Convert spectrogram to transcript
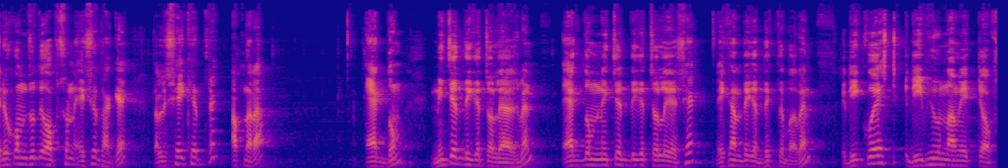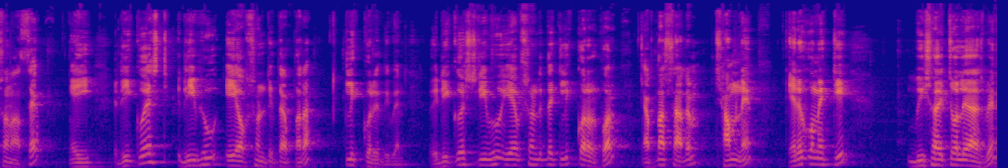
এরকম যদি অপশন এসে থাকে, তাহলে সেই ক্ষেত্রে আপনারা একদম নিচের দিকে চলে আসবেন, একদম নিচের দিকে চলে এসে এখান থেকে দেখতে পাবেন রিকোয়েস্ট রিভিউ নামে একটি অপশন আছে। এই রিকোয়েস্ট রিভিউ এই অপশনটিতে আপনারা ক্লিক করে দিবেন। ওই রিকোয়েস্ট রিভিউ এই অপশনটিতে ক্লিক করার পর আপনার সামনে- এরকম একটি বিষয় চলে আসবে।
